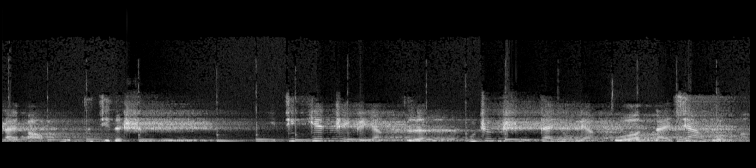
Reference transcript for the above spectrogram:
来保护自己的食物。你今天这个样子，不正是在用梁国来吓我吗？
